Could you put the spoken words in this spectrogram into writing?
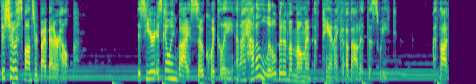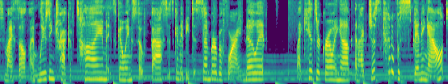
This show is sponsored by BetterHelp. This year is going by so quickly, and I had a little bit of a moment of panic about it this week. I thought to myself, I'm losing track of time. It's going so fast. It's going to be December before I know it. My kids are growing up, and I just kind of was spinning out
